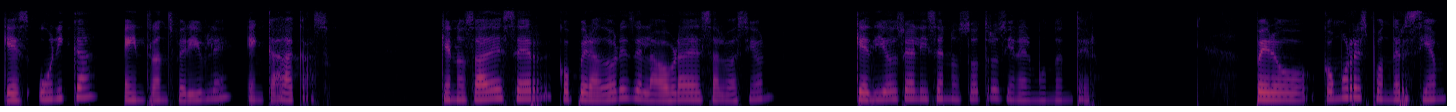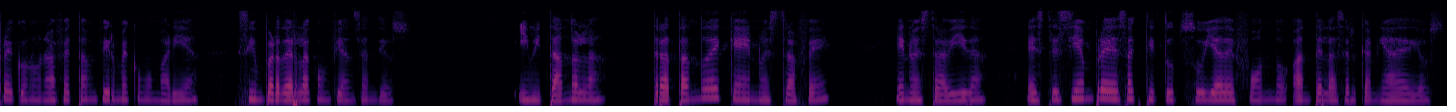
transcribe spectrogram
que es única e intransferible en cada caso, que nos ha de ser cooperadores de la obra de salvación que Dios realiza en nosotros y en el mundo entero. Pero, ¿cómo responder siempre con una fe tan firme como María, sin perder la confianza en Dios, imitándola, tratando de que en nuestra fe, en nuestra vida, esté siempre esa actitud suya de fondo ante la cercanía de Dios,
